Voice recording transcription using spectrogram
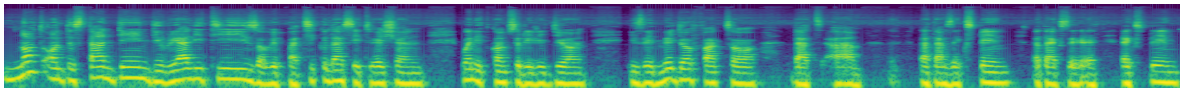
not understanding the realities of a particular situation when it comes to religion is a major factor that um, that has explained that has uh, explained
